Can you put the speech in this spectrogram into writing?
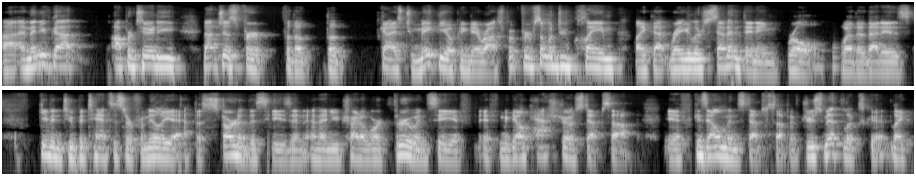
uh, and then you've got opportunity not just for for the the guys to make the opening day roster, but for someone to claim like that regular seventh inning role, whether that is given to Betances or Familia at the start of the season, and then you try to work through and see if if Miguel Castro steps up, if Gsellman steps up, if Drew Smith looks good. Like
